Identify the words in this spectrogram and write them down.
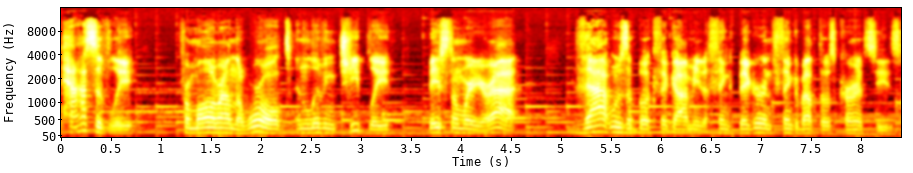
passively from all around the world and living cheaply based on where you're at, that was a book that got me to think bigger and think about those currencies.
